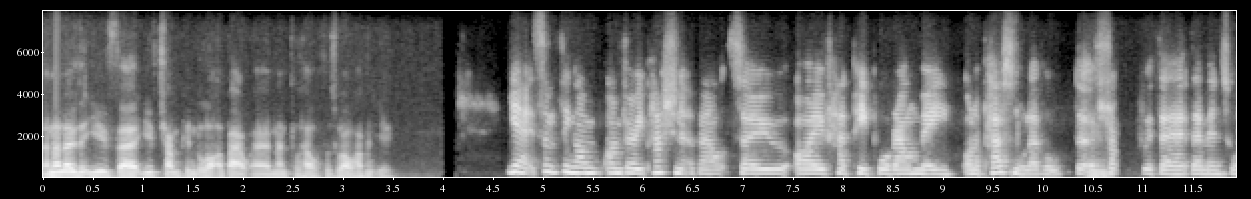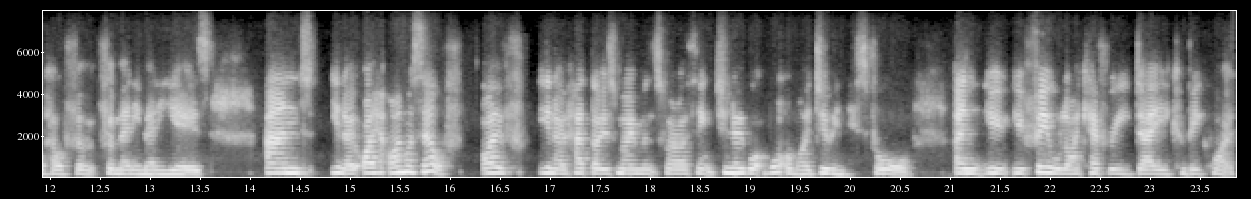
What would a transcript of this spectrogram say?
And I know that you've uh, you've championed a lot about uh, mental health as well, haven't you? Yeah, it's something I'm I'm very passionate about. So I've had people around me on a personal level that have mm. struggled with their their mental health for for many many years, and you know I I myself I've, you know, had those moments where I think, do you know what? What am I doing this for? And you you feel like every day can be quite a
